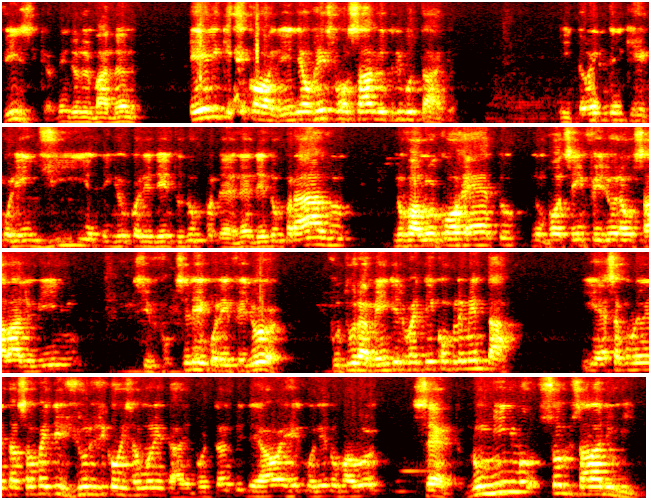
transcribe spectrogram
física, vendedor de banana, ele que recolhe, ele é o responsável tributário. Então, ele tem que recolher em dia, tem que recolher dentro do, é, né, dentro do prazo, no valor correto, não pode ser inferior a um salário mínimo. Se, se ele recolher inferior, futuramente ele vai ter que complementar. E essa complementação vai ter juros de correção monetária. Portanto, o ideal é recolher no valor certo, no mínimo sobre o salário mínimo.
